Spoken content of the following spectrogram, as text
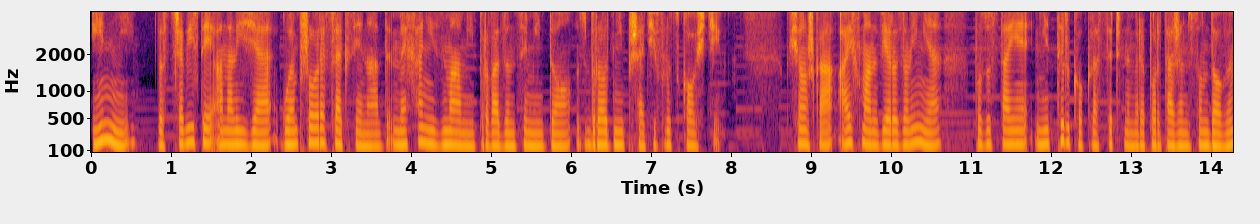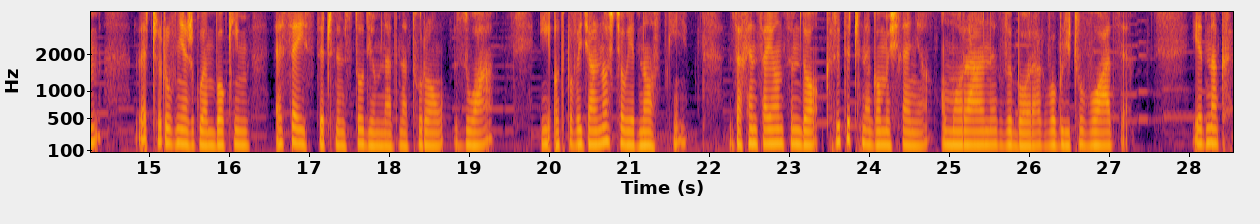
Inni dostrzegli w tej analizie głębszą refleksję nad mechanizmami prowadzącymi do zbrodni przeciw ludzkości. Książka Eichmann w Jerozolimie pozostaje nie tylko klasycznym reportażem sądowym, lecz również głębokim eseistycznym studium nad naturą zła i odpowiedzialnością jednostki, zachęcającym do krytycznego myślenia o moralnych wyborach w obliczu władzy. Jednak,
